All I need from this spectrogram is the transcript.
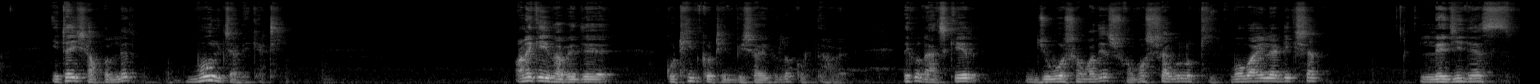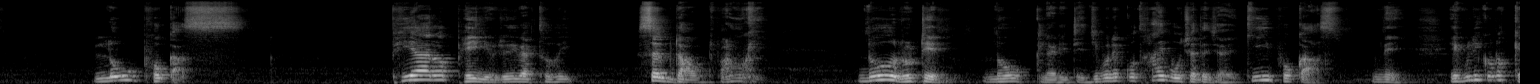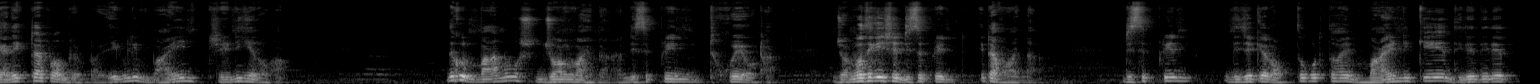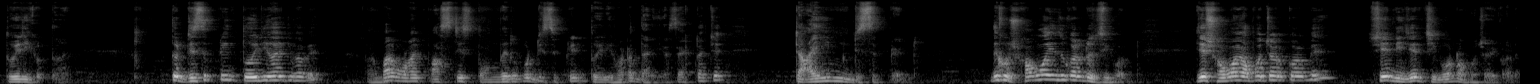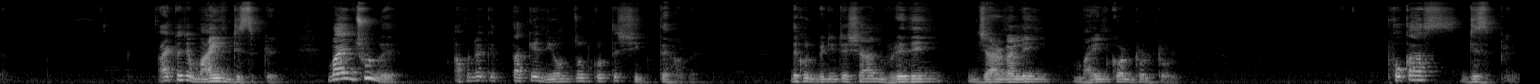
এটাই সাফল্যের মূল চাবিকাঠি। অনেকেই ভাবে যে কঠিন কঠিন বিষয়গুলো করতে হবে। দেখুন, আজকের যুব সমাজের সমস্যাগুলো কি? Mobile addiction laziness low focus fear of failure যদি ব্যর্থ হই সেলফ ডাউট পারব কি? নো রুটিন নো ক্ল্যারিটি জীবনে কোথায় পৌঁছাতে চাই? কি ফোকাস নেই? এগুলি কোনো ক্যারেক্টার প্রবলেম নয়, এগুলি মাইন্ড ট্রেনিংয়ের অভাব। দেখুন, মানুষ জন্মায় না ডিসিপ্লিন হয়ে ওঠা। জন্ম থেকেই সে ডিসিপ্লিন এটা হয় না। ডিসিপ্লিন নিজেকে রপ্ত করতে হয়, মাইন্ডকে ধীরে ধীরে তৈরি করতে হয়। তো ডিসিপ্লিন তৈরি হয় কীভাবে? আমার মনে হয় পাঁচটি স্তম্ভের উপর ডিসিপ্লিন তৈরি হওয়াটা দাঁড়িয়ে আছে একটা হচ্ছে টাইম ডিসিপ্লিন দেখুন, সময় ইজুকাল টু জীবন। যে সময় অপচয় করবে, সে নিজের জীবন অপচয় করে। আরেকটা হচ্ছে মাইন্ড ডিসিপ্লিন মাইন্ড ছুটবে। আপনাকে, তাকে নিয়ন্ত্রণ করতে শিখতে হবে। দেখুন meditation breathing journaling mind control tool focus discipline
